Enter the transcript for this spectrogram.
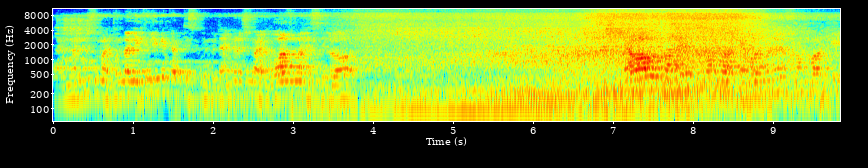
টাইম মানে সময়, তোমরা লিখে লিখে প্র্যাকটিস করবে। টাইম মানে সময় ওয়াজ মানে ছিল মানে সম্পর্কে অ্যাবাউট মানে সম্পর্কে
